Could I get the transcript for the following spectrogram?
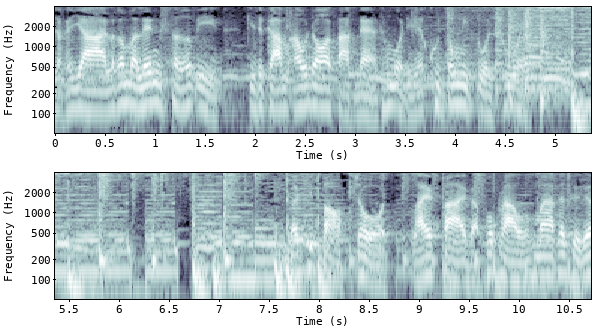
จักรยานแล้วก็มาเล่นเซิร์ฟอีก กิจกรรม outdoor ตากแดดทั้งหมดอย่างเงี้ยคุณต้องมีตัวช่วยแล้วที่ตอบโจทย์ไลฟ์สไตล์แบบพวกเรามากก็คือเรื่อง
